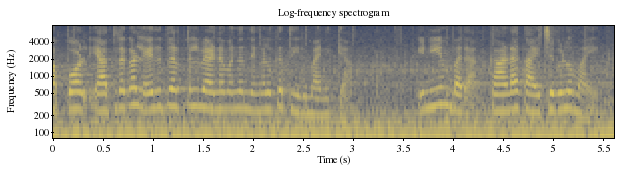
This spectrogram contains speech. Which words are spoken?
അപ്പോൾ യാത്രകൾ ഏതു തരത്തിൽ വേണമെന്ന് നിങ്ങൾക്ക് തീരുമാനിക്കാം. ഇനിയും വരാം. കാണാ കാഴ്ചകളുമായി.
